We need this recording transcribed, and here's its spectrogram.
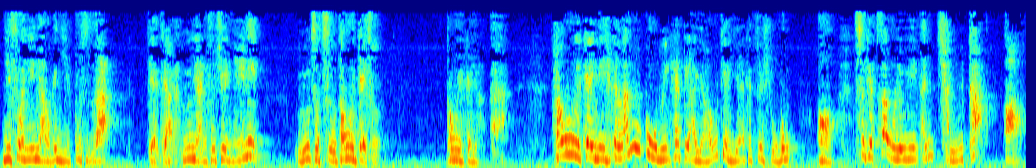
你说你两个一故事啊？姐姐，五年出去年龄，五次次都会改次，都会改呀！啊，都会给你一个冷国民还不要有点一个最舒服哦，是个走路的很轻卡啊，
